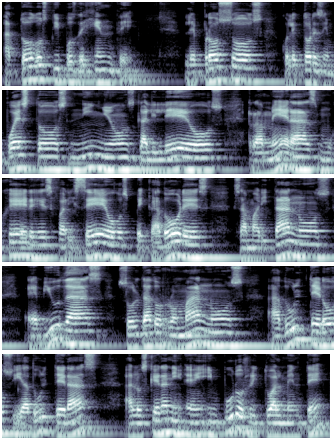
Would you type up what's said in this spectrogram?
a todos tipos de gente, leprosos, colectores de impuestos, niños, galileos, rameras, mujeres, fariseos, pecadores, samaritanos, eh, viudas, soldados romanos, adúlteros y adúlteras, a los que eran eh, impuros ritualmente,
